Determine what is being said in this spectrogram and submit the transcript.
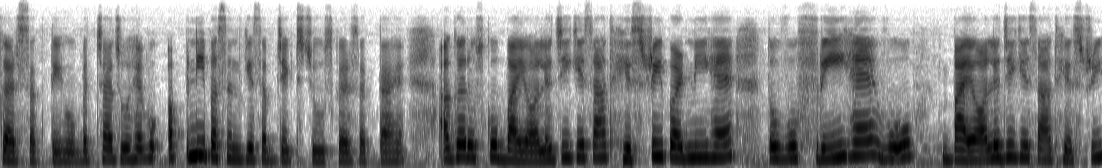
कर सकते हो। बच्चा जो है वो अपनी पसंद के सब्जेक्ट्स चूज़ कर सकता है। अगर उसको बायोलॉजी के साथ हिस्ट्री पढ़नी है तो वो फ्री है, वो बायोलॉजी के साथ हिस्ट्री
